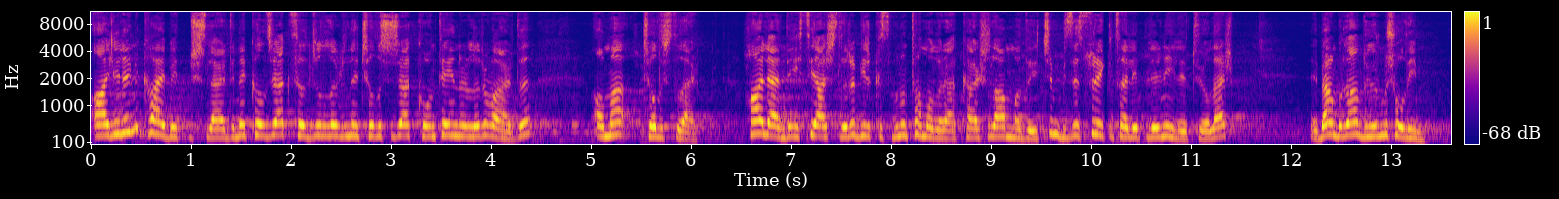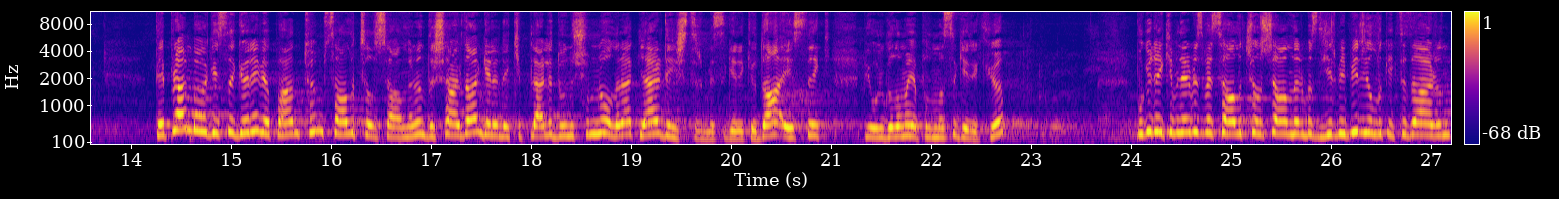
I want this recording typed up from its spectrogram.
Ailelerini kaybetmişlerdi. Ne kalacak satıcıları ne çalışacak konteynerları vardı ama çalıştılar. Halen de ihtiyaçları bir kısmının tam olarak karşılanmadığı için bize sürekli taleplerini iletiyorlar. E, Ben buradan duyurmuş olayım. Deprem bölgesinde görev yapan tüm sağlık çalışanlarının dışarıdan gelen ekiplerle dönüşümlü olarak yer değiştirmesi gerekiyor. Daha esnek bir uygulama yapılması gerekiyor. Bugün hekimlerimiz ve sağlık çalışanlarımız 21 yıllık iktidarın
